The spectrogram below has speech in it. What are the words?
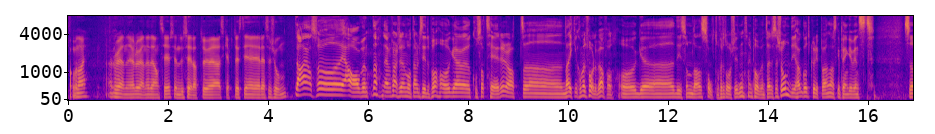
Hva med deg? Er du enig eller uenig i det han sier, siden du sier at du er skeptisk til resesjonen? Nei, altså, jeg er avventende. Det er kanskje den måten jeg vil si det på. Og jeg konstaterer at uh, det har ikke kommet foreløpig, iallfall. Og uh, de som da solgte for et år siden i påvente av resesjon, de har gått glipp av en ganske pen gevinst. Så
